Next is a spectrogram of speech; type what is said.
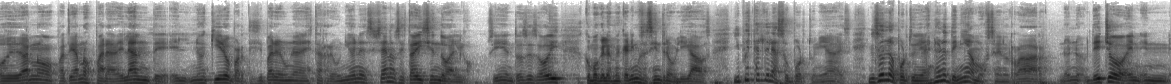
o de darnos, patearnos para adelante, el no quiero participar en una de estas reuniones, ya nos está diciendo algo. ¿sí? Entonces hoy como que los mecanismos se sienten obligados. Y después está el de las oportunidades. Nosotros las oportunidades no lo teníamos en el radar. No, no. De hecho, en, en-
